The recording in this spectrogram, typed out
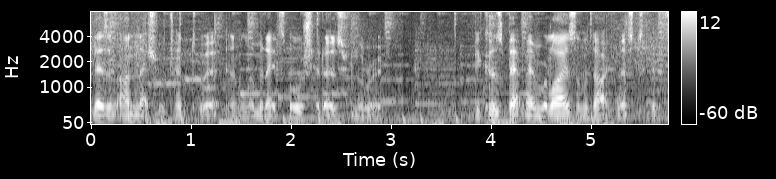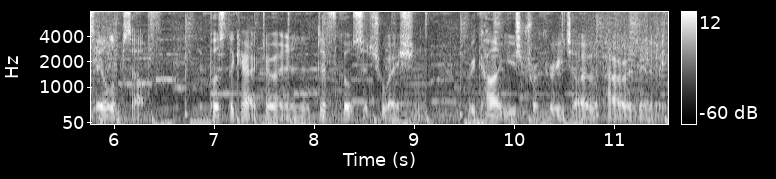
It has an unnatural tint to it and eliminates all shadows from the room. Because Batman relies on the darkness to conceal himself, it puts the character in a difficult situation where he can't use trickery to overpower his enemy.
